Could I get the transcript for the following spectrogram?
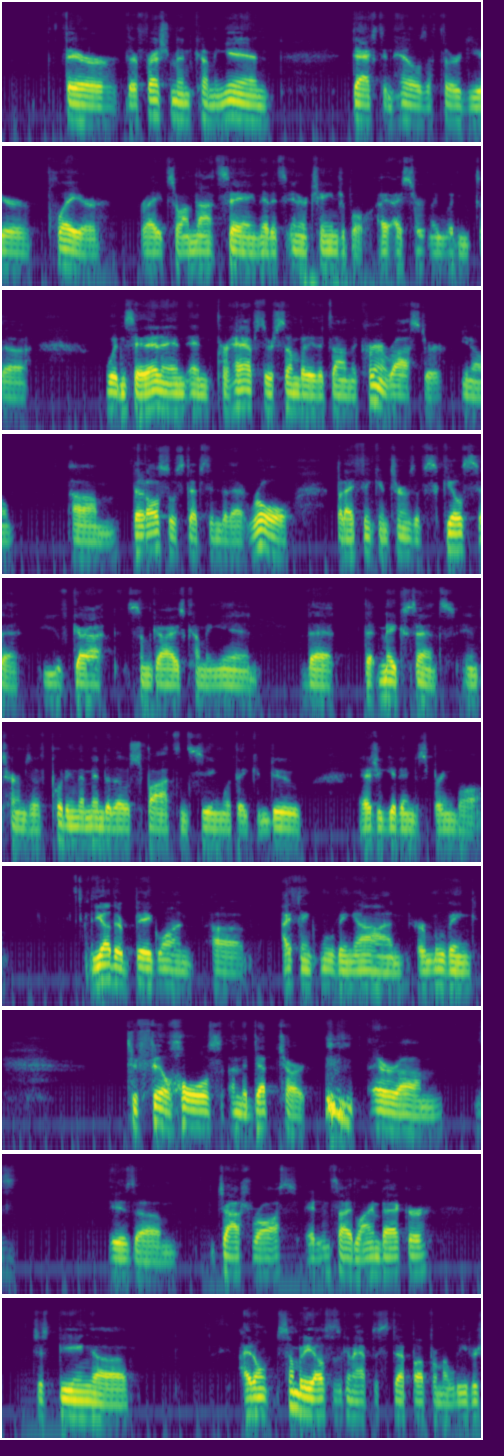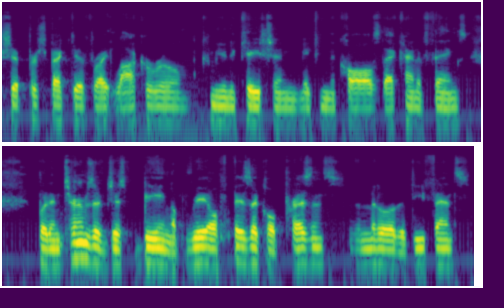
their their freshman coming in, Daxton Hill is a third year player right? So I'm not saying that it's interchangeable. I, I certainly wouldn't uh, wouldn't say that. And and perhaps there's somebody that's on the current roster, you know, um, that also steps into that role. But I think in terms of skill set, you've got some guys coming in that that makes sense in terms of putting them into those spots and seeing what they can do as you get into spring ball. The other big one, uh, I think, moving on or moving to fill holes on the depth chart there um, is um, Josh Ross at inside linebacker. Just being, uh, I don't. Somebody else is going to have to step up from a leadership perspective, right? Locker room communication, making the calls, that kind of things. But in terms of just being a real physical presence in the middle of the defense,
